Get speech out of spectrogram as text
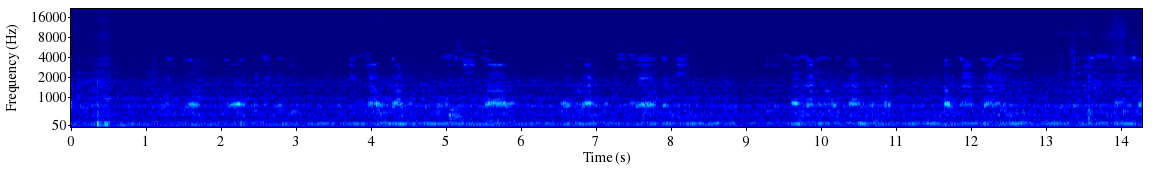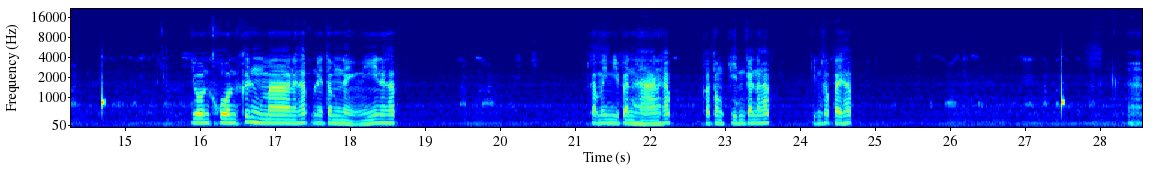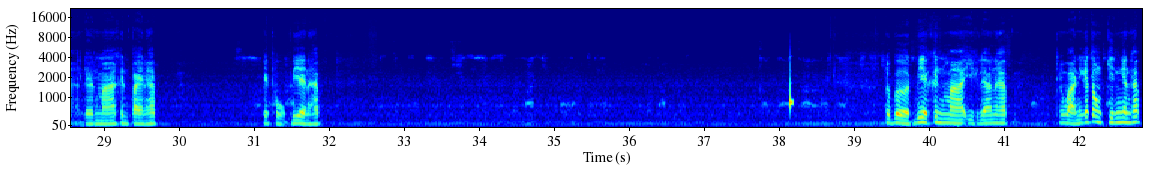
โยนโคนขึ้นมานะครับ ในตำแหน่งนี้นะครับ ก็ไม่มีปัญหานะครับ ก็ต้องกินกันนะครับ กินเข้าไปครับอ่า เดินม้าขึ้นไปนะครับ ไปผูกเบี้ยนะครับ ระเบิดเบี้ยขึ้นมาอีกแล้วนะครับ จังหวะนี้ก็ต้องกินกันครับ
